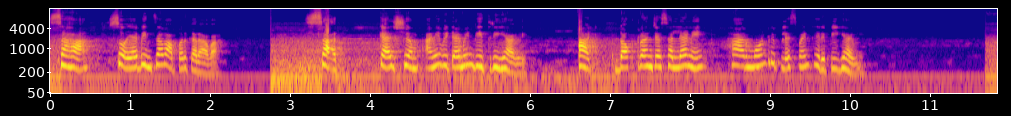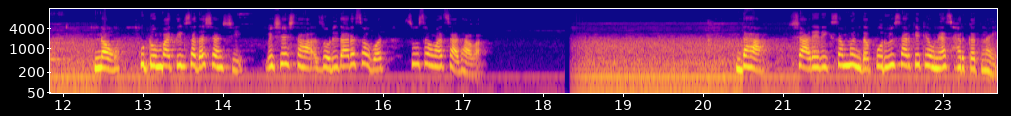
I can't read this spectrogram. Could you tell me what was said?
सहा सोयाबीनचा वापर करावा. सात कॅल्शियम आणि विटॅमिन डी थ्री घ्यावे. आठ डॉक्टरांच्या सल्ल्याने हार्मोन रिप्लेसमेंट थेरपी घ्यावी. नऊ कुटुंबातील सदस्यांशी विशेषतः जोडीदारासोबत सुसंवाद साधावा. दहा शारीरिक संबंध पूर्वीसारखे ठेवण्यास हरकत नाही.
